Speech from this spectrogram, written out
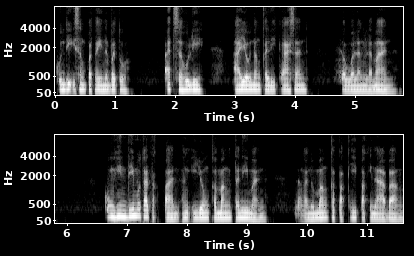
kundi isang patay na bato. At sa huli, ayaw ng kalikasan sa walang laman. Kung hindi mo tatakpan ang iyong kamang taniman ng anumang kapaki-pakinabang,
